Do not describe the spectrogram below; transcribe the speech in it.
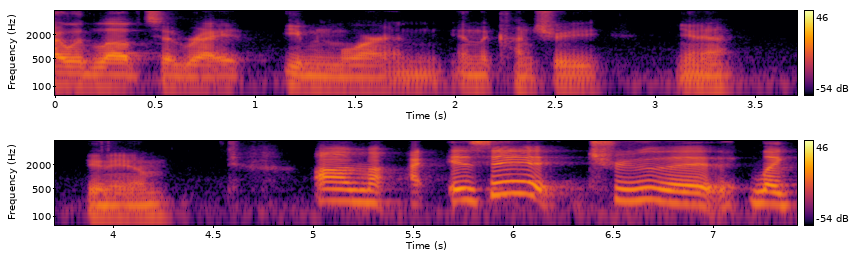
I would love to write even more in, in the country, you know, idiom. Um, is it true that like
